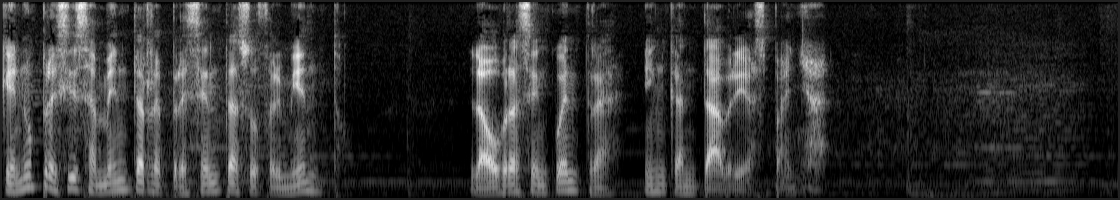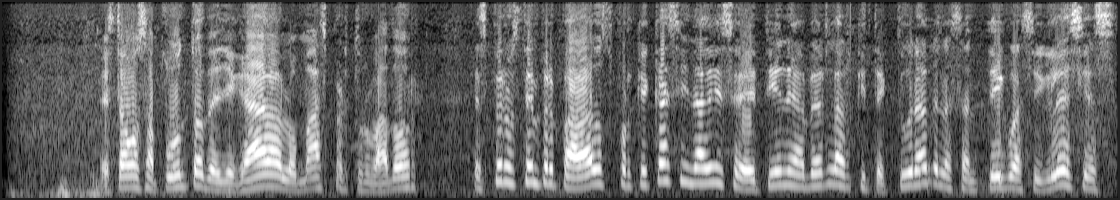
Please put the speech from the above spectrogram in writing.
que no precisamente representa sufrimiento. La obra se encuentra en Cantabria, España. Estamos a punto de llegar a lo más perturbador. Espero estén preparados porque casi nadie se detiene a ver la arquitectura de las antiguas iglesias.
